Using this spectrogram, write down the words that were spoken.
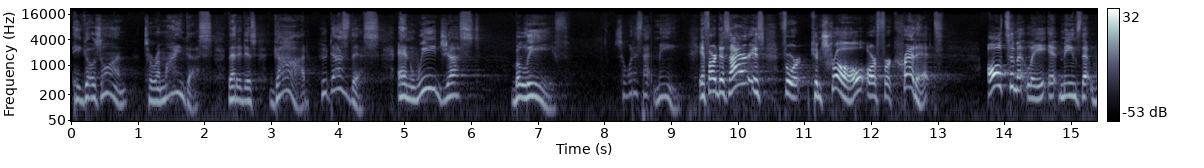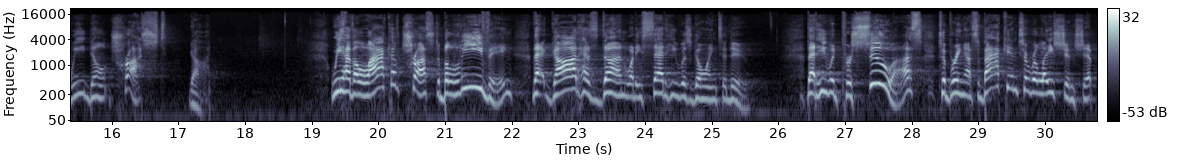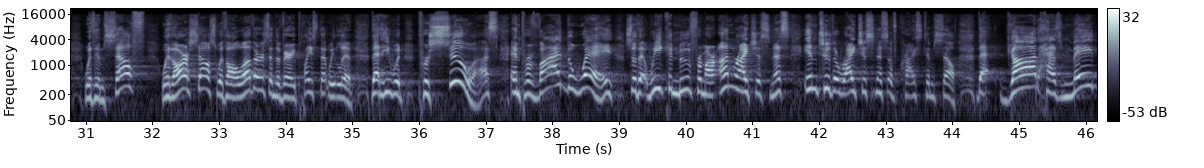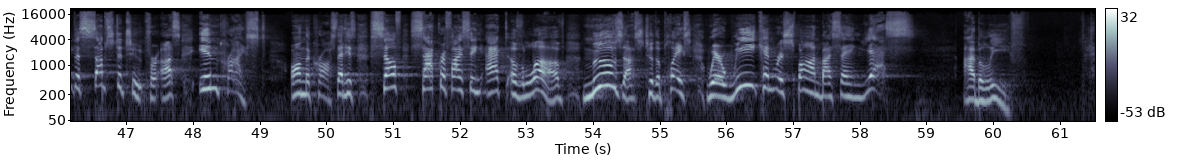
He goes on to remind us that it is God who does this, and we just believe. So, what does that mean? If our desire is for control or for credit, ultimately it means that we don't trust God. We have a lack of trust believing that God has done what He said He was going to do. That He would pursue us to bring us back into relationship with Himself, with ourselves, with all others, in the very place that we live. That He would pursue us and provide the way so that we can move from our unrighteousness into the righteousness of Christ Himself. That God has made the substitute for us in Christ on the cross, that his self sacrificing act of love moves us to the place where we can respond by saying, Yes, I believe.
